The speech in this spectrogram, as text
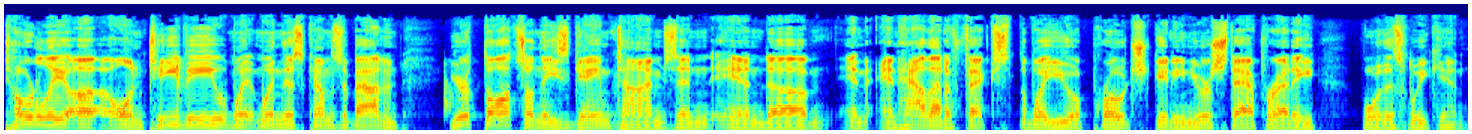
totally uh, on TV when, when this comes about? And your thoughts on these game times and and um, and and how that affects the way you approach getting your staff ready for this weekend?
